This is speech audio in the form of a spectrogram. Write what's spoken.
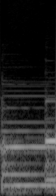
you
